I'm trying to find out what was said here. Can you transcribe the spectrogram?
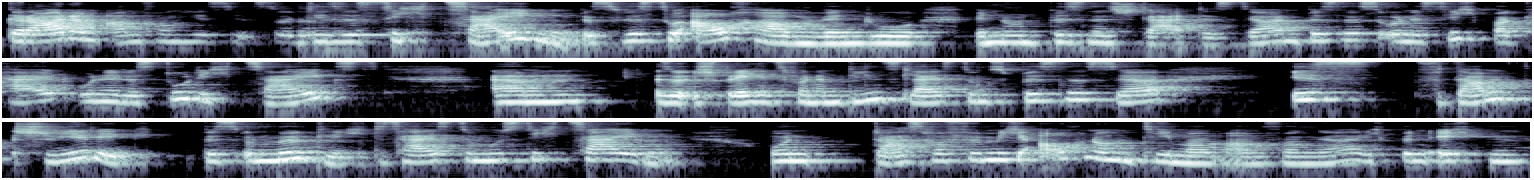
gerade am Anfang hier so dieses sich zeigen, das wirst du auch haben, wenn du, wenn du ein Business startest. Ja? Ein Business ohne Sichtbarkeit, ohne dass du dich zeigst, ähm, also ich spreche jetzt von einem Dienstleistungsbusiness, ja, ist verdammt schwierig bis unmöglich. Das heißt, du musst dich zeigen. Und das war für mich auch noch ein Thema am Anfang. Ja. Ich bin echt ein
